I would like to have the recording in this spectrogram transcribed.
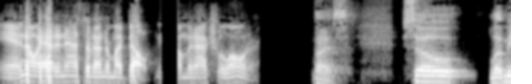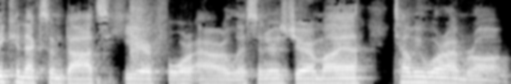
And now I had an asset under my belt. I'm an actual owner. Nice. So let me connect some dots here for our listeners, Jeremiah. Tell me where I'm wrong.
